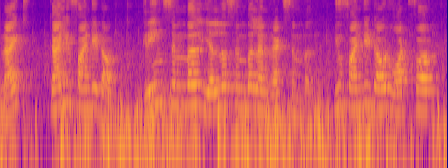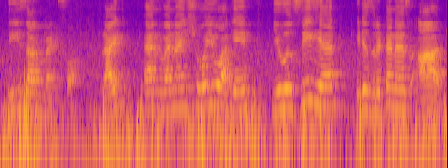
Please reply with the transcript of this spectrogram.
Right? Kindly find it out. Green symbol, yellow symbol and red symbol. You find it out what for these are meant for. Right? And when I show you again, you will see here it is written as R.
